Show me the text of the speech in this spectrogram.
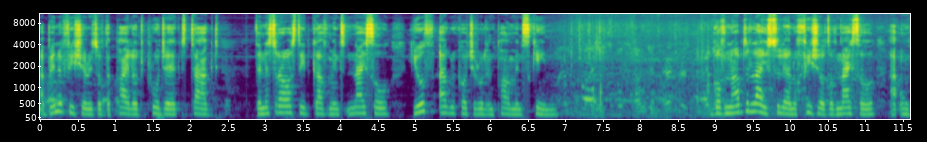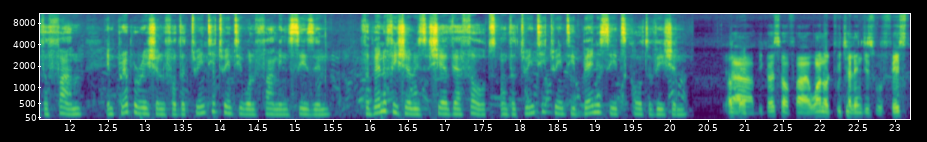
are beneficiaries of the pilot project tagged the Nasarawa State Government NIRSAL Youth Agricultural Empowerment Scheme. Governor Abdullahi Sule and officials of NIRSAL are on the farm in preparation for the 2021 farming season. The beneficiaries share their thoughts on the 2020 Benny seeds cultivation. Okay. Uh, because of uh, one or two challenges we faced,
